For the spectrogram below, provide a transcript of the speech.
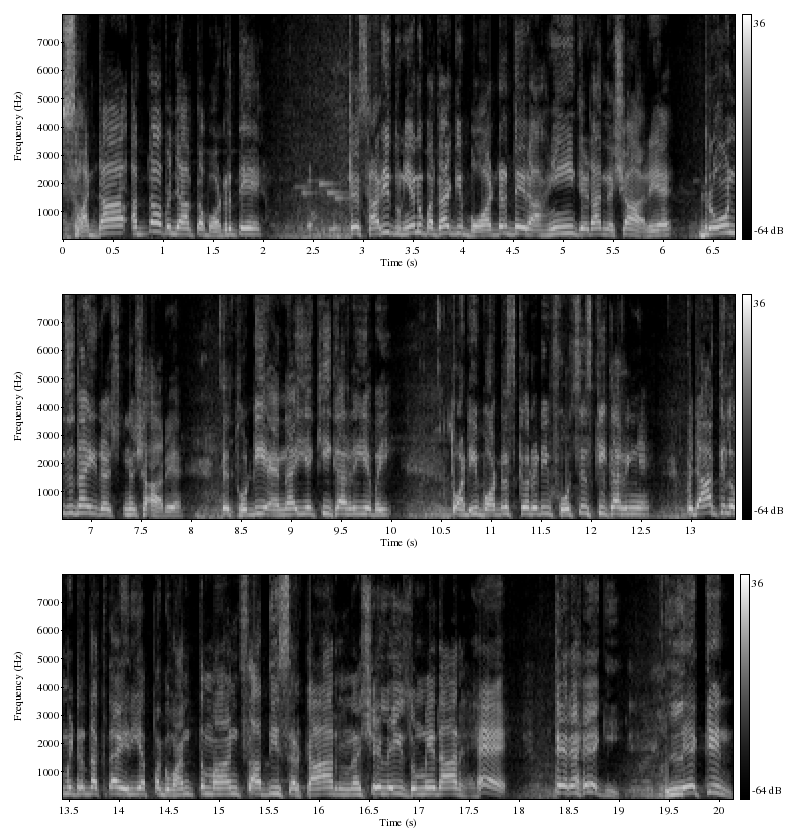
ਸਾਡਾ ਅੱਧਾ ਪੰਜਾਬ ਤਾਂ ਬਾਰਡਰ ਤੇ ਹੈ ਤੇ ਸਾਰੀ ਦੁਨੀਆ ਨੂੰ ਪਤਾ ਹੈ ਕਿ ਬਾਰਡਰ ਦੇ ਰਾਹੀਂ ਜਿਹੜਾ ਨਸ਼ਾ ਆ ਰਿਹਾ ਹੈ ਡਰੋਨਸ ਦਾ ਹੀ ਰਸ਼- ਨਸ਼ਾ ਆ ਰਿਹਾ ਹੈ। ਤੇ ਤੁਹਾਡੀ ਐਨਆਈਏ ਕੀ ਕਰ ਰਹੀ ਹੈ ਬਈ? ਤੁਹਾਡੀ ਬਾਰਡਰ ਸਿਕਿਉਰਿਟੀ ਫੋਰਸਸ ਕੀ ਕਰ ਰਹੀਆਂ 50 ਕਿਲੋਮੀਟਰ ਤੱਕ ਦਾ ਏਰੀਆ ਭਗਵੰਤ ਮਾਨ ਸਾਹਿਬ ਦੀ ਸਰਕਾਰ ਨਸ਼ੇ ਲਈ ਜ਼ਿੰਮੇਦਾਰ ਹੈ ਤੇ ਰਹੇਗੀ। ਲੇਕਿਨ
